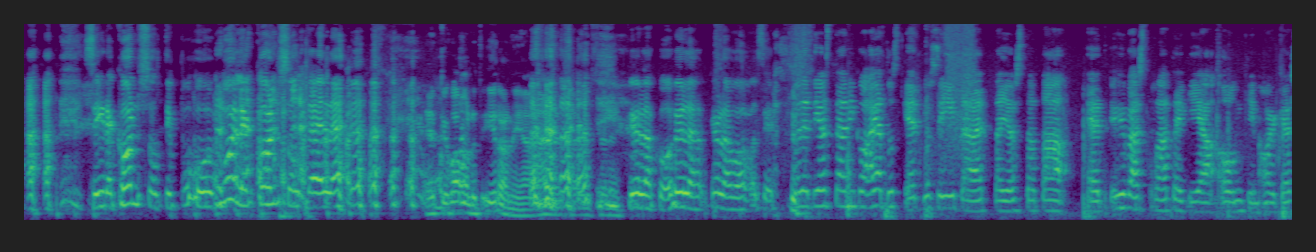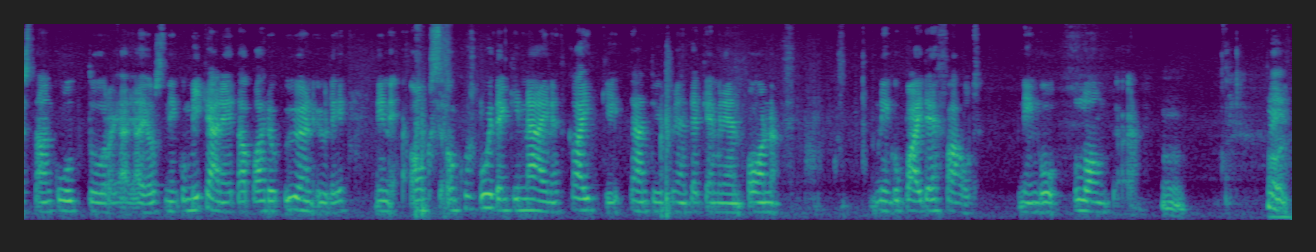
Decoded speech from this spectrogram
Siinä konsultti puhuu muille konsulteille. Ette huomannut ironiaa kyllä, kyllä, kyllä huomasin. Mutta että jos tämä niinku ajatusketju siitä, että jos tota, et hyvä strategia onkin oikeastaan kulttuuria ja jos niinku mikään ei tapahdu yön yli, niin onko kuitenkin näin, että kaikki tämän tyyppinen tekeminen on niinku by default niinku long term? Mm. Niin.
